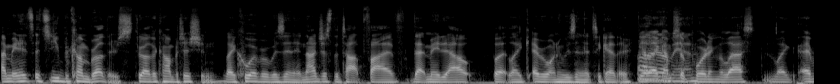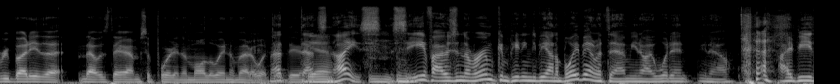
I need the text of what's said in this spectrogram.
I mean, it's, it's you become brothers throughout the competition. Like whoever was in it, not just the top five that made it out, but like everyone who was in it together. I Yeah, like know, I'm man. supporting the last, like everybody that that was there. I'm supporting them all the way, no matter what That, they do. that's Yeah. nice. Mhm. See, if I was in the room competing to be on a boy band with them, you know, I wouldn't, you know, I'd be,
